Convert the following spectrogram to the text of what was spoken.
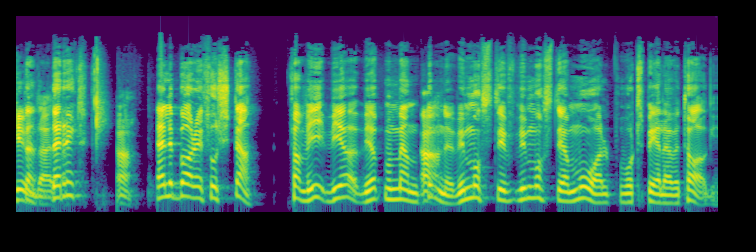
Kul där. direkt. Ja. Eller bara i första. Fan, vi, vi, har, vi har ett momentum Ja. nu. Vi måste, vi måste ha mål på vårt spelövertag.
